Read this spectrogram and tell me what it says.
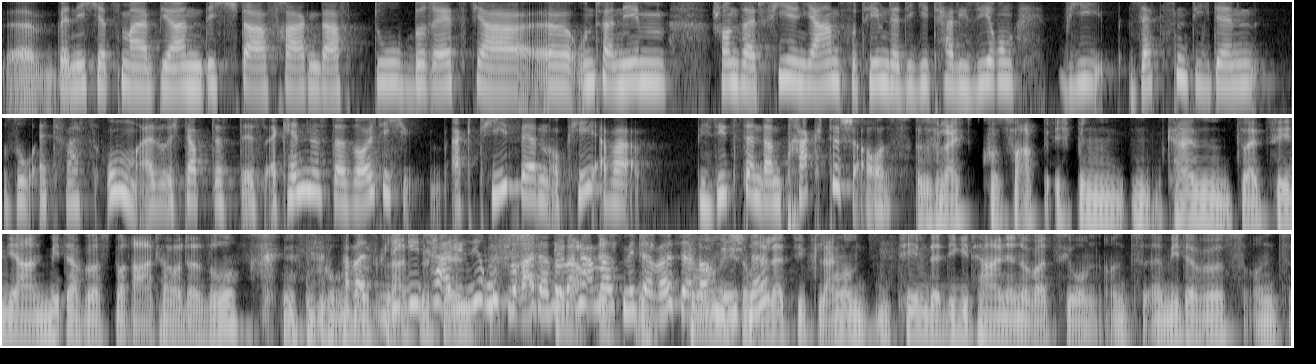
äh, wenn ich jetzt mal Björn dich da fragen darf, du berätst ja äh, Unternehmen schon seit vielen Jahren zu Themen der Digitalisierung. Wie setzen die denn so etwas um? Also ich glaube, das, das Erkenntnis, da sollte ich aktiv werden, okay, aber wie sieht's denn dann praktisch aus? Also vielleicht kurz vorab, ich bin kein seit zehn Jahren Metaverse-Berater oder so. um Aber Digitalisierungsberater, so genau, lange haben wir das Metaverse ja noch nicht. Ich schon ne? relativ lang um Themen der digitalen Innovation. Und äh, Metaverse und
